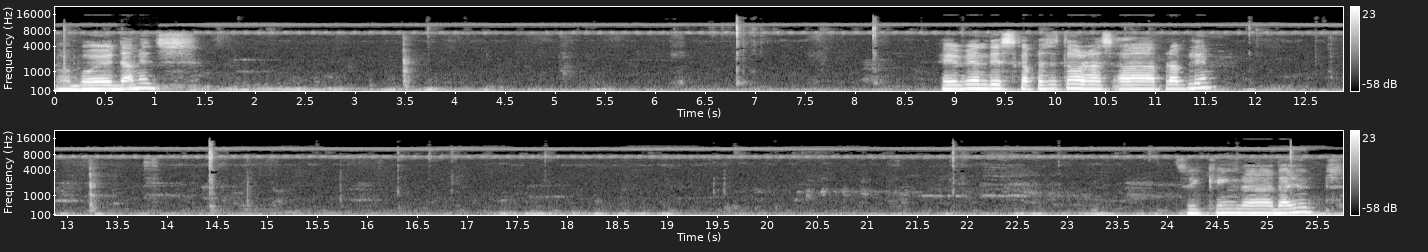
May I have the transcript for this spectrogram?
Avoid damage. Even this capacitor has a problem the diode?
